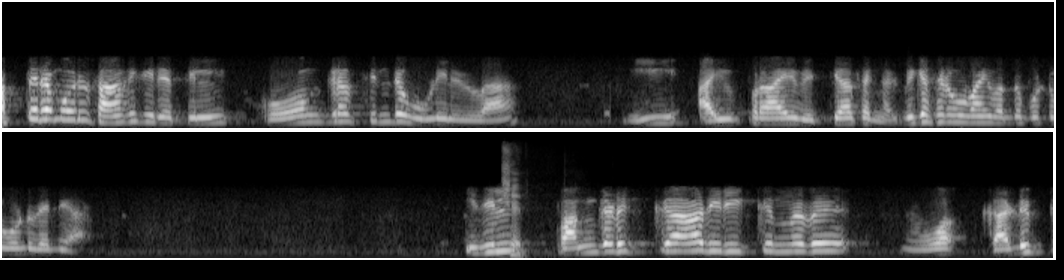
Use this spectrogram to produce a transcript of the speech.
അത്തരമൊരു സാഹചര്യത്തിൽ കോൺഗ്രസിന്റെ ഉള്ളിലുള്ള ഈ അഭിപ്രായ വ്യത്യാസങ്ങൾ വികസനവുമായി ബന്ധപ്പെട്ടുകൊണ്ട് തന്നെയാണ്. ഇതിൽ. പങ്കെടുക്കാതിരിക്കുന്നത് കടുത്ത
